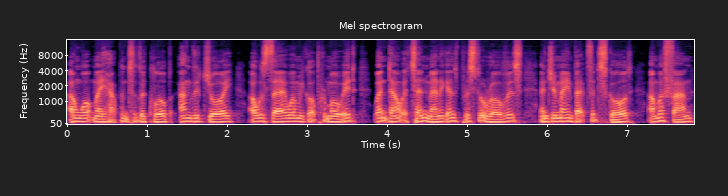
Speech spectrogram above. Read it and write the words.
and what may happen to the club and the joy, I was there when we got promoted, went down to 10 men against Bristol Rovers and Jermaine Beckford scored. I'm a fan,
